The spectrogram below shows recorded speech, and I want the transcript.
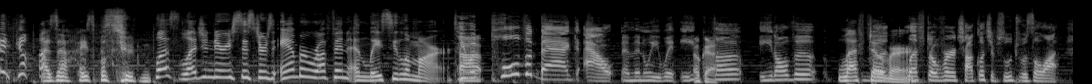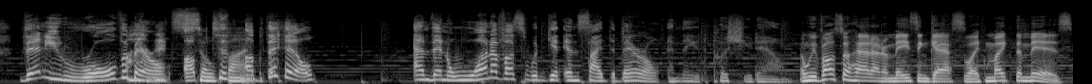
As a high school student. Plus, legendary sisters Amber Ruffin and Lacey Lamar. You would pull the bag out, and then we would eat Okay. the eat all the Leftover. the leftover chocolate chips, which was a lot. Then you'd roll the Oh, barrel that's up so to fun. up the hill, and then one of us would get inside the barrel, and they'd push you down. And we've also had on amazing guests like Mike the Miz,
